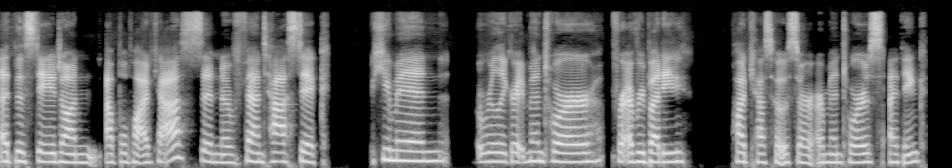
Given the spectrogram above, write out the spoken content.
at this stage on Apple Podcasts and a fantastic human, a really great mentor for everybody. Podcast hosts are, are mentors, I think.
